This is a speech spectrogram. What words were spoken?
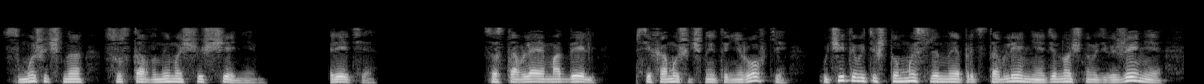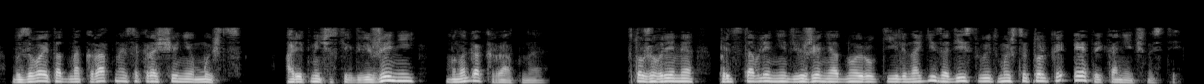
с мышечно-суставным ощущением. Третье. Составляя модель психомышечной тренировки, учитывайте, что мысленное представление одиночного движения вызывает однократное сокращение мышц, а ритмических движений – многократное. В то же время представление движения одной руки или ноги задействует мышцы только этой конечности,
